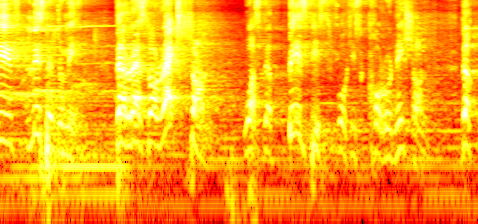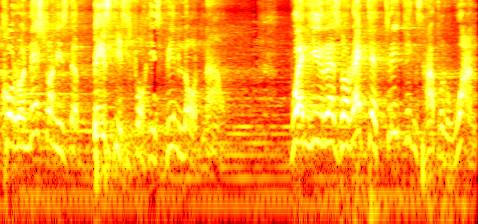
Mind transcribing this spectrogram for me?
If, listen to me, the resurrection was the basis for his coronation. The coronation is the basis for his being Lord now. When he resurrected, three things happened. One,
